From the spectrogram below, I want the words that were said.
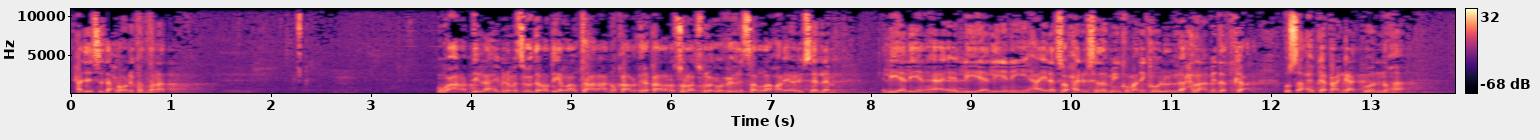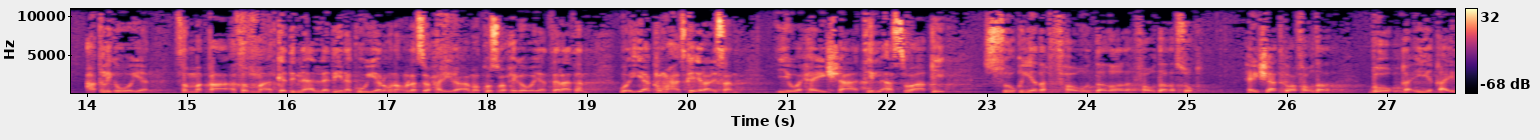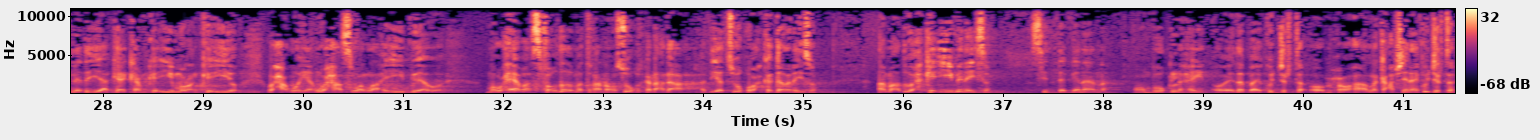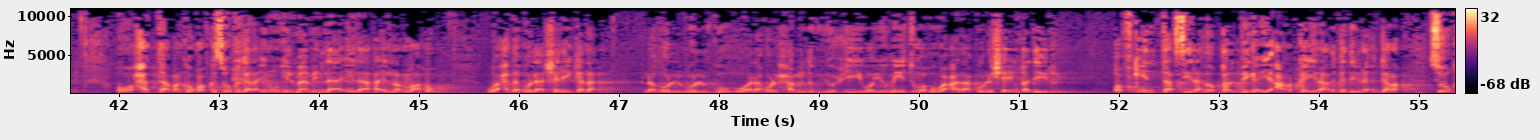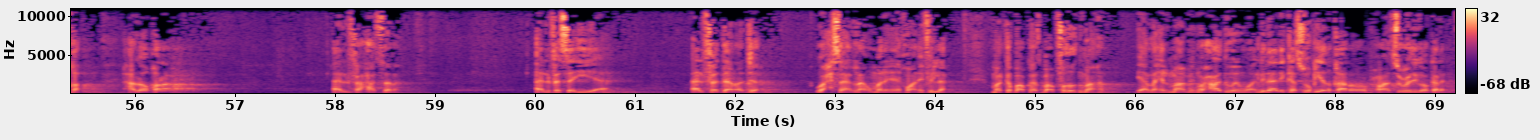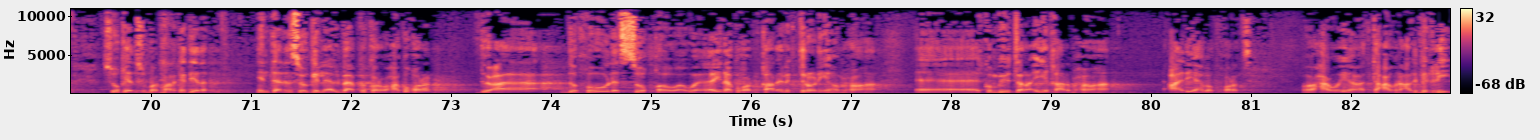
xadiid boqol iyo kontonaad. Can cabdlahi bni mascuud radi allahu anhu qala qala rasul rasulka wuxuu yihi sal allahu liyalini ha ila soo xiriirsado minkum adinka ululaxlaami dadka u saaxiibka qaangaarka wanuha caqliga weeyaan. Uma kadibna aladiina kuwii yalunahum la soo xiriiro ama ku soo xiga weeyaan alaaan wa iyaakum waxaa iska ilaalisaan iyo wahayshaati اlaswaaqi suuqyada fawdadooda fawdada suuqa hayshaadka waa fawdada. Buuqa iyo qaylada iyo akeekamka iyo muranka iyo waxaa weeyaan waxaas wallaahi waxyaabahaas fawdada mataqana oo suuqa ka dhexdhaca haddii aad suuqa wax ka gadanayso aad wax ka iibinayso si deganaana oon buuq lahayn oo edab ay ku jirta oo mxuu aha alla kacabsin ay ku jirta oo xataa markuu qofka suuqi gala inuu hilmaamin laa ilaaha ila allahu waxdahu laa shariika lah lahu lmulku walahu alxamdu yuxyii wayumiitu wahuwa cala kulli shayin qadiir. Qofki intaas yidhahdo qalbiga iyo carabka yidhahdo kadibna gala suuqa. Maxaa loo qoraa? Alfa xasana alfa sayi'a alfa daraja. Wax sahlan u malaynaya ikhwani fillah marka baabkaas baab fudud maahan yaan la hilmaamin. Wax aad weyn waa. Lidalika suuqyada qaar oo mxuha sacuudiga oo kale suuqyada subermarketyada intaadan soo gelin albaabka kore waxaa ku qoran ducaa dukhuul الsuuq oo waawayna ku qoran. Qaar electroni ah mxuu ahaa combyutara iyo qaar mxuu ahaa caadi ah baa ku qoranta waxaa weeya atacaawun cala albiri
